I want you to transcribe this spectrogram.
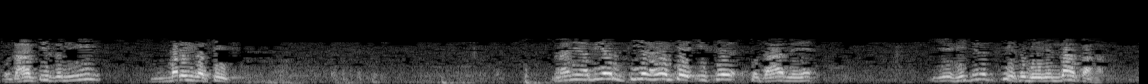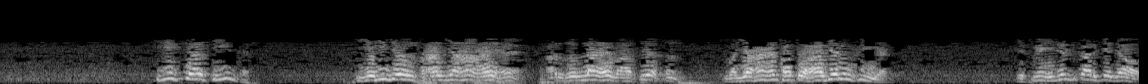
خدا کی زمین بڑی وسیع تھی۔ میں نے ابھی عرض کیا ہے کہ اسے خدا نے یہ ہجرت کی سبیل اللہ کہا۔ یہ کیا چیز ہے؟ یہی جو الفاظ یہاں آئے ہیں ارض اللہ ہے واقع وہ یہاں ہے تو حاضر کی ہے۔ اس میں ہجرت کر کے جاؤ۔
